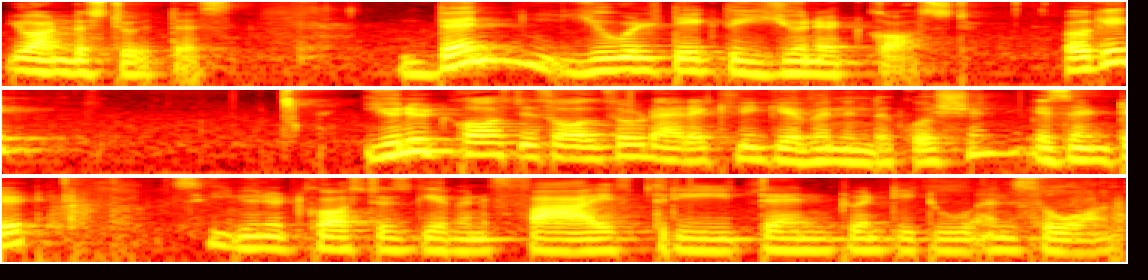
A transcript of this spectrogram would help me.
you understood this. Then you will take the unit cost. Okay? Unit cost is also directly given in the question isn't it? See unit cost is given 5 3 10 22 and so on.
